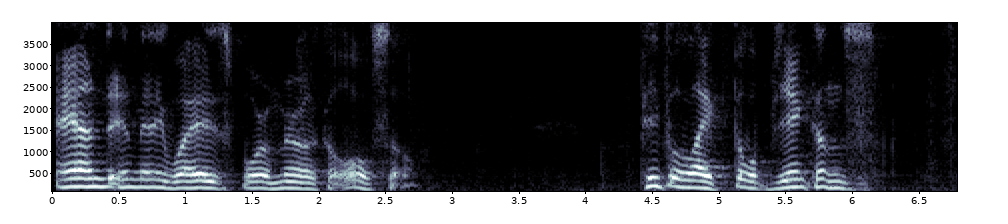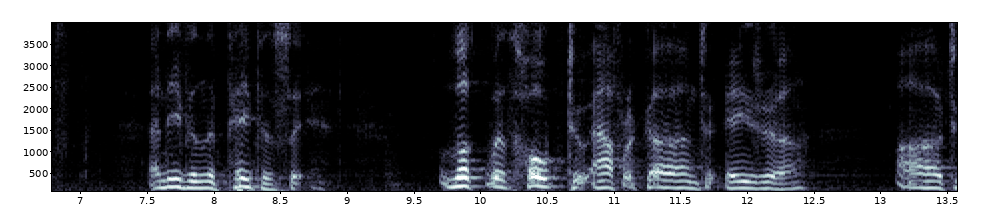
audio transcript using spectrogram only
and in many ways for America also. People like Philip Jenkins and even the papacy look with hope to Africa and to Asia uh, to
